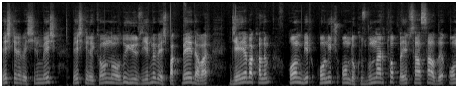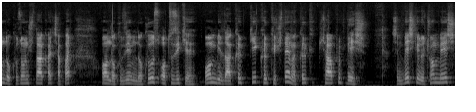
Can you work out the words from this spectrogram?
5 kere 5 25. 5 kere 2 10 ne oldu? 125. Bak B de var. C'ye bakalım. 11, 13, 19. Bunları toplayıp sağ saldı. 19, 13 daha kaç yapar? 19, 29, 32. 11 daha 42, 43 değil mi? 43 çarpı 5. Şimdi 5 kere 3 15.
